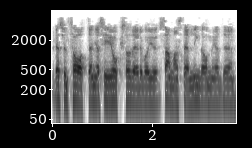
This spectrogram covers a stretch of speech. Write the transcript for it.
resultaten, jag ser ju också det, det var ju sammanställning då med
